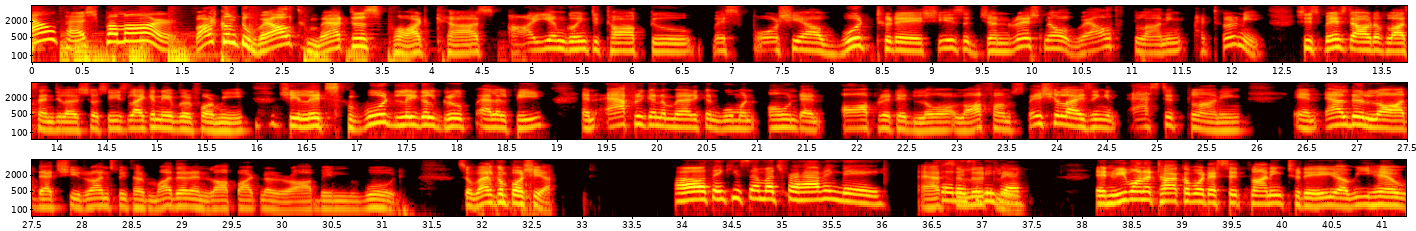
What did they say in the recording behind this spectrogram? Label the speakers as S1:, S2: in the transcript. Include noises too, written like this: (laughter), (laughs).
S1: Alpesh Parmar.
S2: Welcome to Wealth Matters Podcast. I am going to talk to Miss Portia Wood today. She is a generational wealth planning attorney. She's based out of Los Angeles, so she's like a neighbor for me. She leads Wood Legal Group LLP, an African American woman owned and operated law, law firm specializing in estate planning and elder law that she runs with her mother and law partner, Robin Wood. So, welcome, Portia.
S3: Oh, thank you so much for having me.
S2: Absolutely. So nice to be here. And we want to talk about estate planning today. Uh, we have,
